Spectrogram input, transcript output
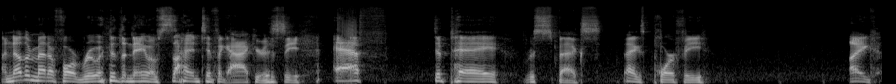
Another metaphor ruined in the name of scientific accuracy. F to pay respects. Thanks, Porphy. Like,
